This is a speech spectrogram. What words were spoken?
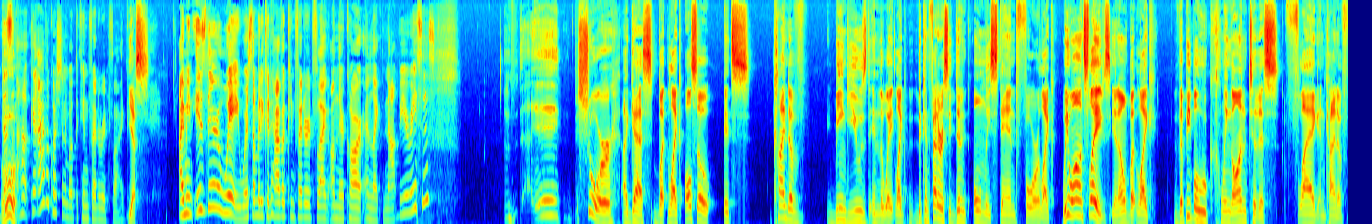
Does- Ooh. huh, can I have a question about the Confederate flag? yes. I mean, is there a way where somebody could have a Confederate flag on their car and like not be a racist? Eh, sure, I guess, but like also it's kind of being used in the way like the Confederacy didn't only stand for like we want slaves, you know, but like the people who cling on to this flag and kind of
